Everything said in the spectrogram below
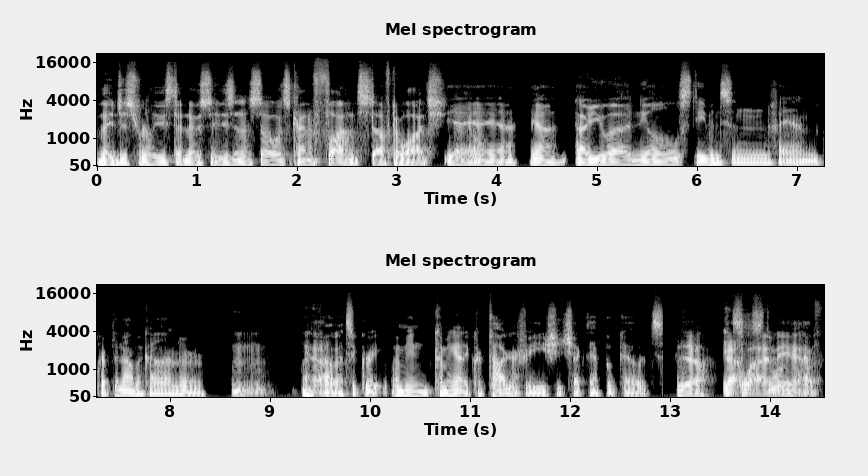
They just released a new season, so it's kind of fun stuff to watch. yeah, you know? yeah, yeah, yeah. Are you a Neal Stephenson fan, Cryptonomicon, or? Mm-mm. I Oh, that's a great. I mean, coming out of cryptography, you should check that book out. It's Yeah. It's yeah. Well, I may have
